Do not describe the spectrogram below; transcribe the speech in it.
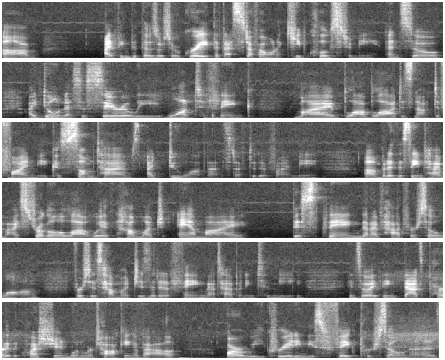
Um, I think that those are so great that that's stuff I want to keep close to me. And so I don't necessarily want to think my blah blah does not define me because sometimes I do want that stuff to define me. Um, but at the same time, I struggle a lot with how much am I this thing that I've had for so long versus how much is it a thing that's happening to me. And so I think that's part of the question when we're talking about are we creating these fake personas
